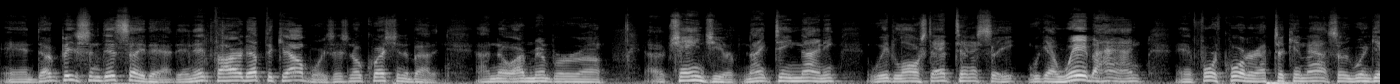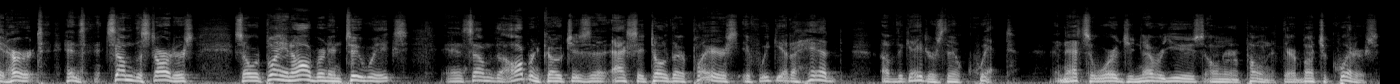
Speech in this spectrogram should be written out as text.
And Doug Pederson did say that, and it fired up the Cowboys. There's no question about it. I know. I remember uh, uh, Shane's year, 1990. We'd lost at Tennessee. We got way behind. And fourth quarter, I took him out so he wouldn't get hurt, and some of the starters. So we're playing Auburn in two weeks. And some of the Auburn coaches actually told their players, if we get ahead of the Gators, they'll quit. And that's a word you never use on an opponent. They're a bunch of quitters.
